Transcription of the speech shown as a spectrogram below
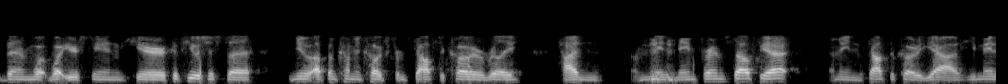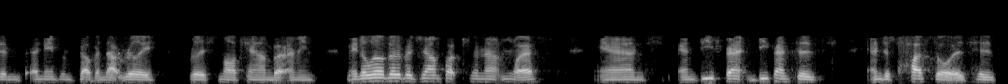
than what what you're seeing here because he was just a new up and coming coach from South Dakota. Really hadn't made Mhm. a name for himself yet. I mean, South Dakota, yeah, he made a, a name for himself in that really really small town, but I mean, made a little bit of a jump up to the Mountain West, and and defense defenses and just hustle is his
